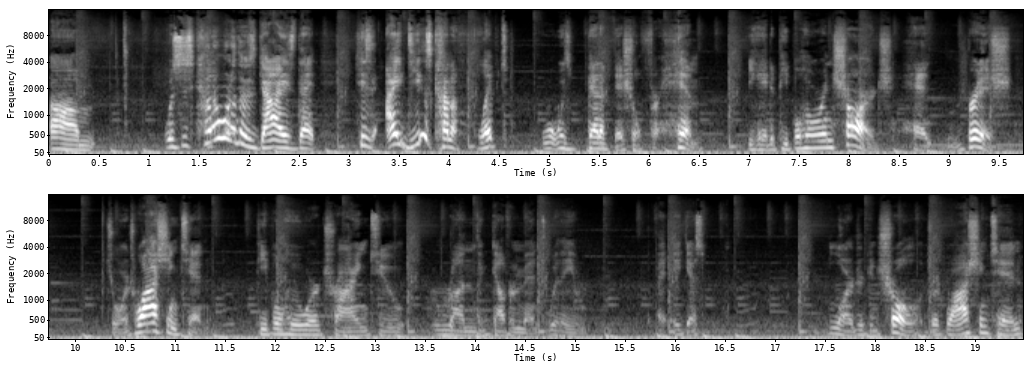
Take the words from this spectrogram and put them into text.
um, was just kind of one of those guys that his ideas kind of flipped what was beneficial for him. He hated people who were in charge, and British, George Washington, people who were trying to run the government with a, I guess, larger control. George Washington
